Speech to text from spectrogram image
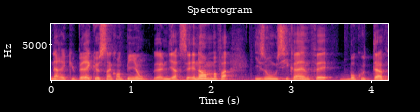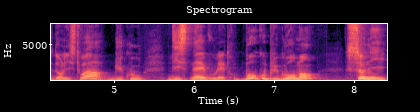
n'a récupéré que 50 millions. Vous allez me dire, c'est énorme, mais enfin, ils ont aussi quand même fait beaucoup de taf dans l'histoire. Du coup, Disney voulait être beaucoup plus gourmand. Sony,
